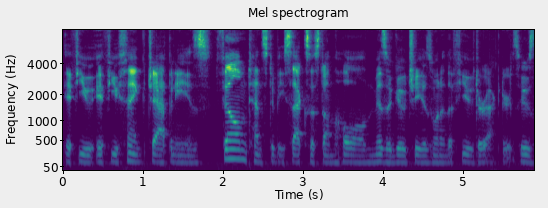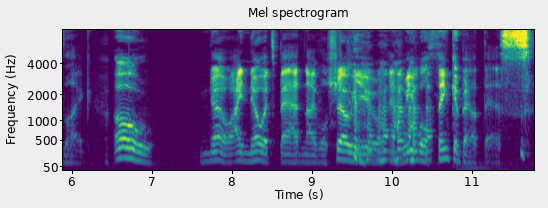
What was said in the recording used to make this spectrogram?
if you if you think Japanese film tends to be sexist on the whole, Mizoguchi is one of the few directors who's like, "Oh, no, I know it's bad and I will show you and we will think about this."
